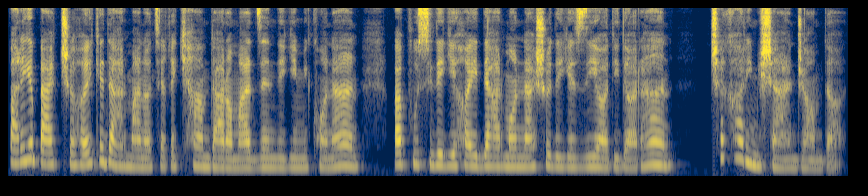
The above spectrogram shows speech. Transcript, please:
برای بچه هایی که در مناطق کم درآمد زندگی می‌کنن و پوسیدگی های درمان نشده زیادی دارن چه کاری میشه انجام داد؟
